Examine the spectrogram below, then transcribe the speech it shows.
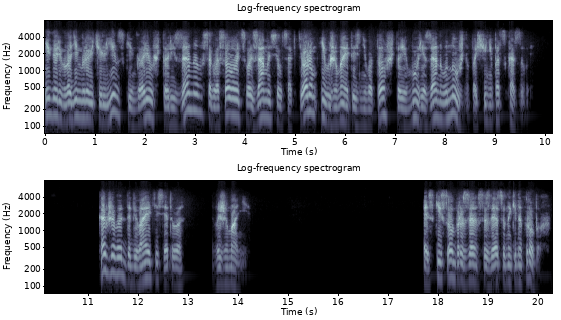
Игорь Владимирович Ильинский говорил, что Рязанов согласовывает свой замысел с актером и выжимает из него то, что ему Рязанову нужно, почти не подсказывая. Как же вы добиваетесь этого выжимания? Эскиз образа создается на кинопробах.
